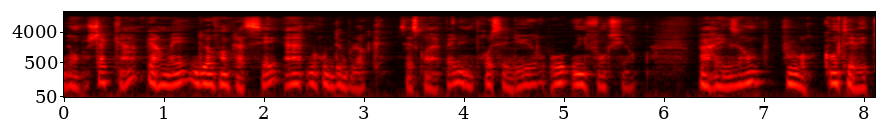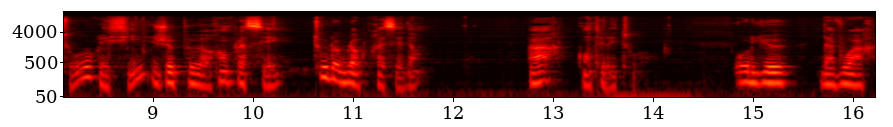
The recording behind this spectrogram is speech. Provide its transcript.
dont chacun permet de remplacer un groupe de blocs. C'est ce qu'on appelle une procédure ou une fonction. Par exemple, pour compter les tours, ici, je peux remplacer tout le bloc précédent par compter les tours. Au lieu d'avoir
